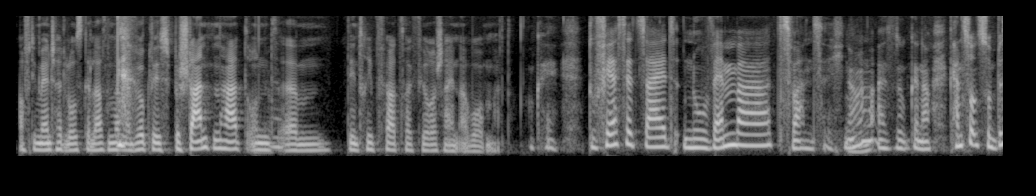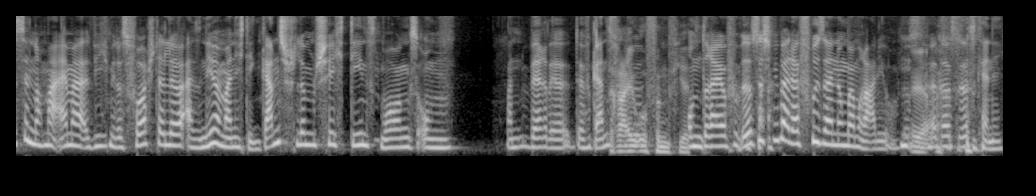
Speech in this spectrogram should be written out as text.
auf die Menschheit losgelassen, wenn man wirklich bestanden hat und den Triebfahrzeugführerschein erworben hat. Okay. Du fährst jetzt seit November 20, ne? Mhm. Also genau. Kannst du uns so ein bisschen noch mal einmal, wie ich mir das vorstelle, also nehmen wir mal nicht den ganz schlimmen Schichtdienst morgens um Wann wäre der, der ganz 3.45 Uhr. Um 3.45 Uhr. Das ist wie bei der Frühsendung beim Radio. Das, ja. das, das kenne ich.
